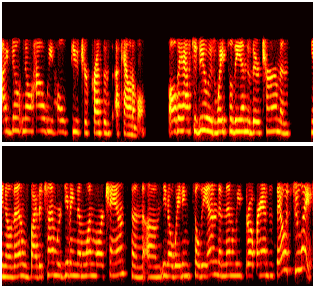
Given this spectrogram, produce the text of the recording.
I don't know how we hold future presidents accountable. All they have to do is wait till the end of their term and you know, then by the time we're giving them one more chance and, um, you know, waiting till the end, and then we throw up our hands and say, oh, it's too late.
